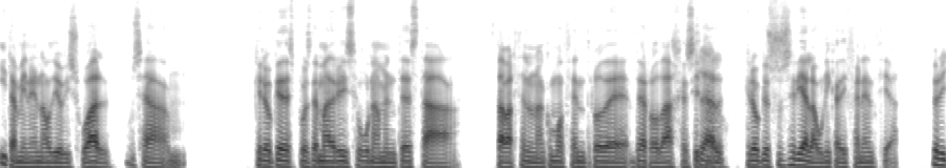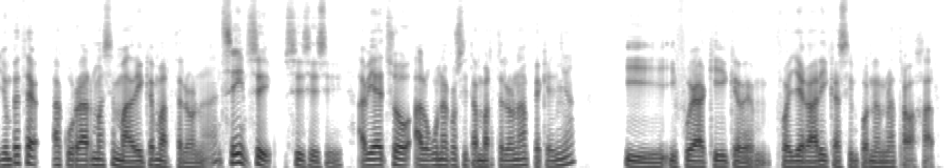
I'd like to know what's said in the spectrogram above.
y también en audiovisual. O sea, creo que después de Madrid seguramente está, está Barcelona como centro de, de rodajes y Claro. tal. Creo que eso sería la única diferencia. Pero yo empecé a currar más en Madrid que en Barcelona. ¿eh? Sí. Sí, sí, sí, sí. Había hecho alguna cosita en Barcelona pequeña y, y fue aquí que em, fue llegar y casi ponerme a trabajar.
